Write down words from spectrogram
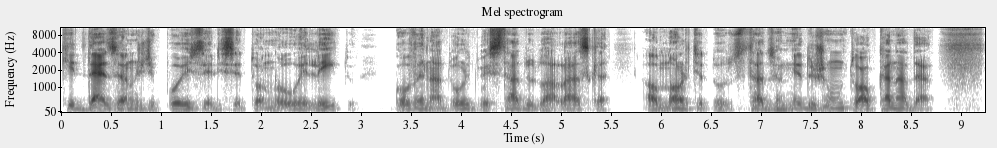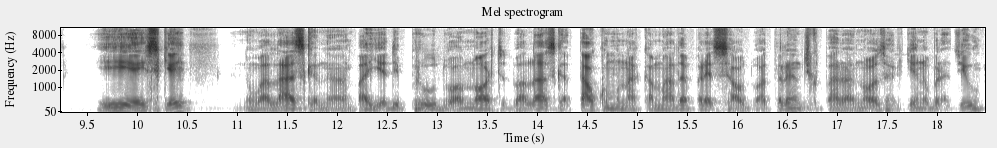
que dez anos depois ele se tornou eleito governador do estado do Alasca, ao norte dos Estados Unidos, junto ao Canadá. E eis que no Alasca, na Baía de Prudhoe, ao norte do Alasca, tal como na camada pré-sal do Atlântico, para nós aqui no Brasil,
